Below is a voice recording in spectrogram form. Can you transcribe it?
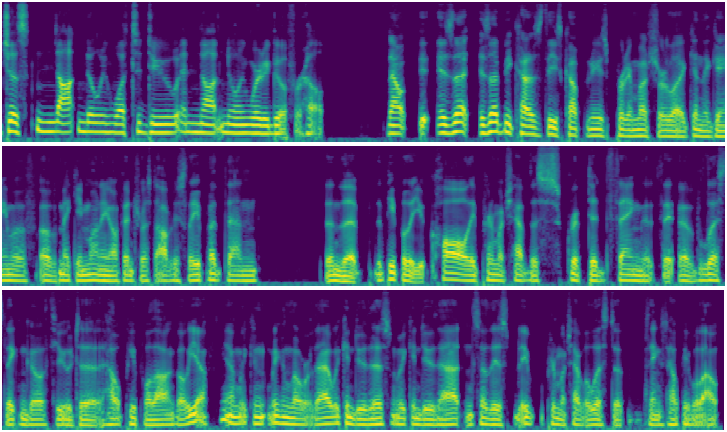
just not knowing what to do and not knowing where to go for help Now, is that is that because these companies pretty much are like in the game of, of making money off interest, obviously, but then then the the people that you call, they pretty much have this scripted thing that they, a list they can go through to help people out and go, yeah, yeah, we can we can lower that, we can do this, and we can do that, and so they just, they pretty much have a list of things to help people out.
